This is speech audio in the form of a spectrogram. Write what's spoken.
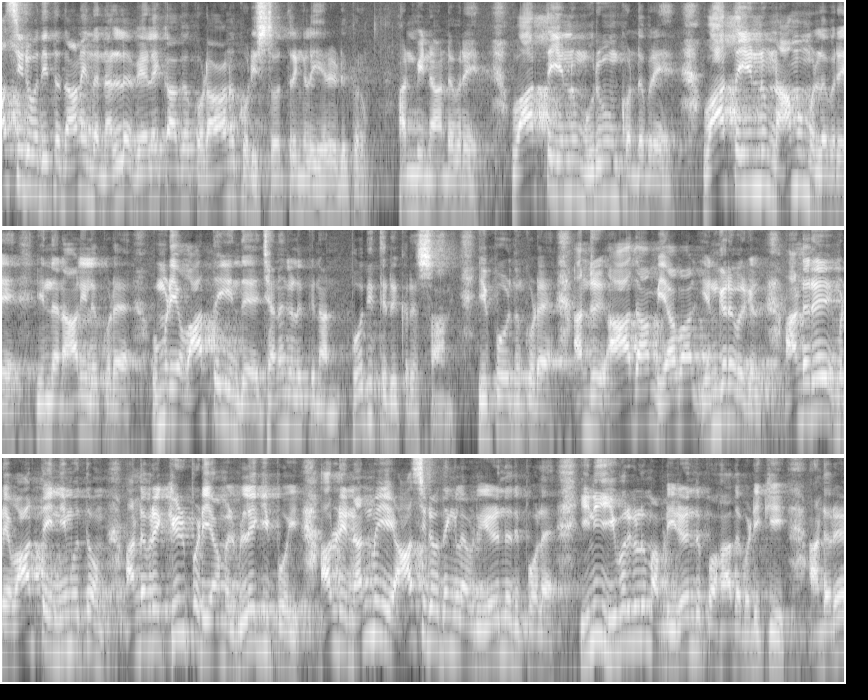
ஆசீர்வதித்ததான இந்த நல்ல வேலைக்காக கொடானு கொடி ஸ்தோத்திரங்களை ஏறெடுக்கிறோம் அன்பின் ஆண்டவரே வார்த்தை என்னும் உருவம் கொண்டவரே வார்த்தை என்னும் நாமம் உள்ளவரே இந்த நாளில கூட உம்முடைய வார்த்தை இந்த ஜனங்களுக்கு நான் போதித்திருக்கிறேன் சாமி. இப்பொழுதும் கூட அன்று ஆதாம் ஏவாள் என்கிறவர்கள் ஆண்டவரே உம்முடைய வார்த்தை நிமித்தம் ஆண்டவரை கீழ்ப்படியாமல் விலகி போய் அவருடைய நன்மையை ஆசீர்வாதங்கள் அவர்கள் இழந்தது போல இனி இவர்களும் அப்படி இழந்து போகாதபடிக்கு ஆண்டவரே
